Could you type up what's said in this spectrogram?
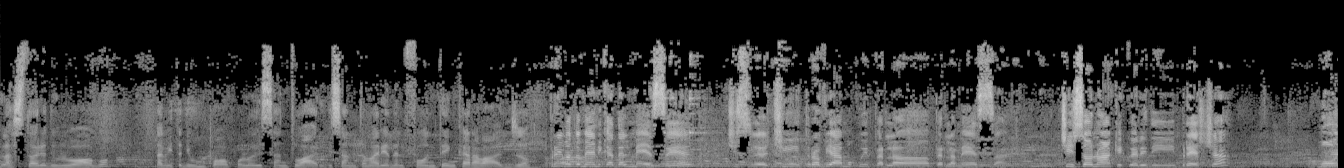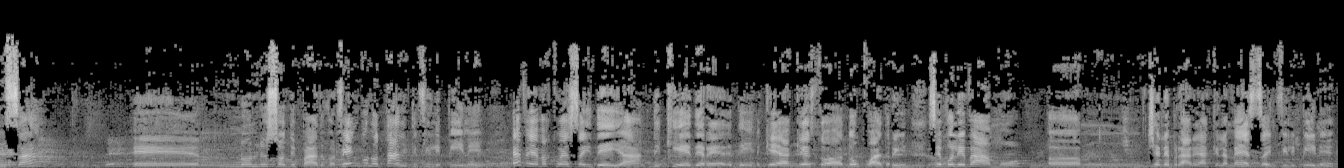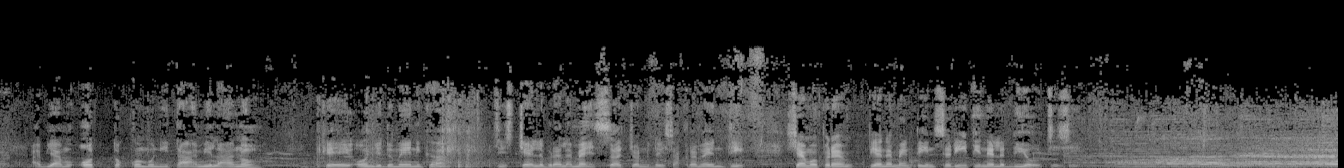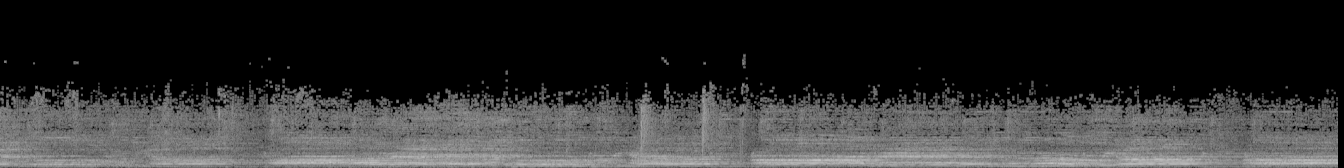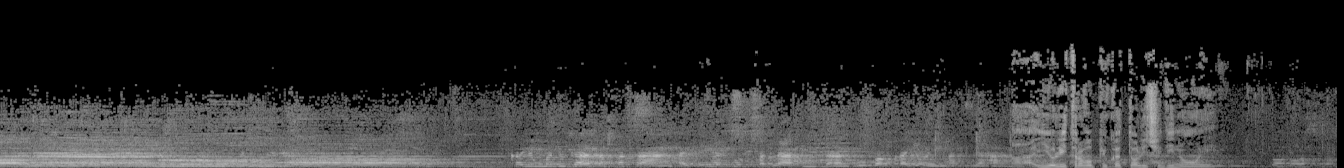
La storia di un luogo, la vita di un popolo, il santuario di Santa Maria del Fonte in Caravaggio. Prima domenica del mese ci, ci troviamo qui per la, per la messa. Ci sono anche quelli di Brescia, Monza, e non lo so di Padova. Vengono tanti filippini e aveva questa idea di chiedere, di- che ha chiesto a Don Quadri se volevamo ehm, celebrare anche la messa in Filippine. Abbiamo otto comunità a Milano che ogni domenica si celebra la messa, giorno dei sacramenti. Siamo pienamente inseriti nella diocesi. Li trovo più cattolici di noi,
